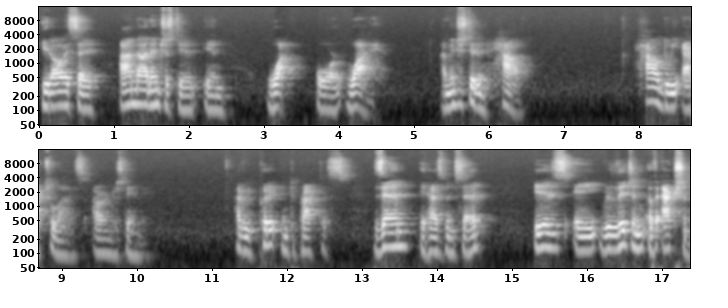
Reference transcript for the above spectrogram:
He'd always say, I'm not interested in what or why. I'm interested in how how do we actualize our understanding? How do we put it into practice? Zen, it has been said, is a religion of action.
